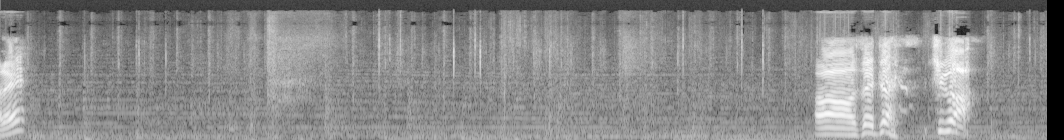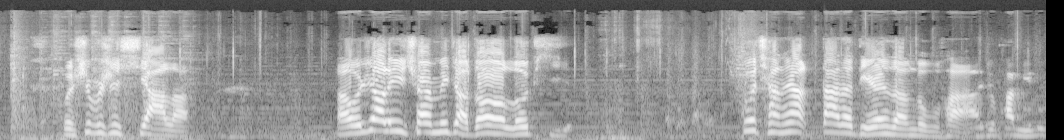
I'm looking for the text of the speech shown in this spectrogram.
好嘞！啊，在这儿，这我是不是瞎了？啊，我绕了一圈没找到楼梯。多强大大的敌人咱们都不怕，就怕迷路。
